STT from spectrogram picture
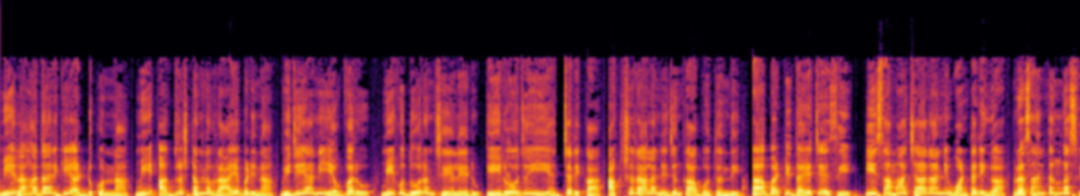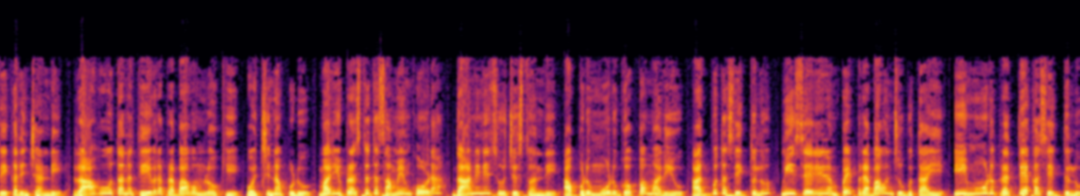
మీ రహదారికి అడ్డుకున్నా మీ అదృష్టంలో వ్రాయబడిన విజయాన్ని ఎవ్వరూ మీకు దూరం చేయలేరు. ఈ రోజు ఈ హెచ్చరిక అక్షరాల నిజం కాబోతుంది. కాబట్టి దయచేసి ఈ సమాచారాన్ని ఒంటరిగా ప్రశాంతంగా స్వీకరించండి రాహువు తన తీవ్ర ప్రభావంలోకి వచ్చినప్పుడు మరియు ప్రస్తుత సమయం కూడా దానిని సూచిస్తుంది. అప్పుడు మూడు గొప్ప మరియు అద్భుత శక్తులు మీ శరీరంపై ప్రభావం చూపుతాయి. ఈ మూడు ప్రత్యేక శక్తులు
